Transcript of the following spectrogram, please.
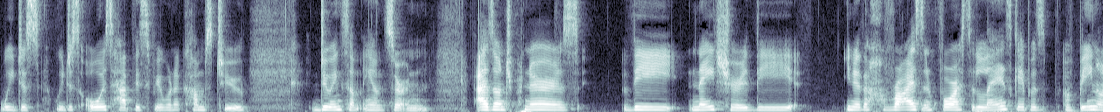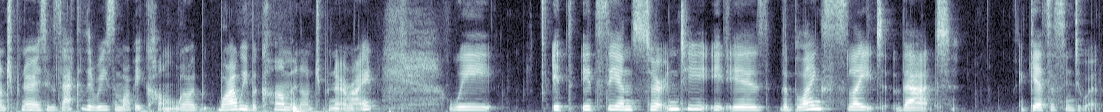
we just we just always have this fear when it comes to doing something uncertain. As entrepreneurs the nature the you know the horizon for us the landscape of, of being entrepreneurs is exactly the reason why we become why, why we become an entrepreneur right? We it, it's the uncertainty it is the blank slate that gets us into it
